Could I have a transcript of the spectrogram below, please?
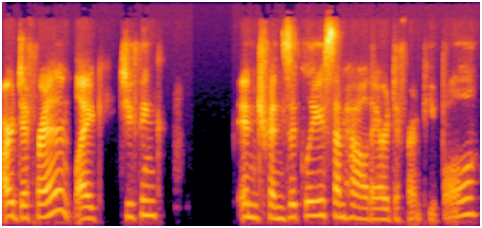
are different? Like, do you think intrinsically somehow they are different people?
